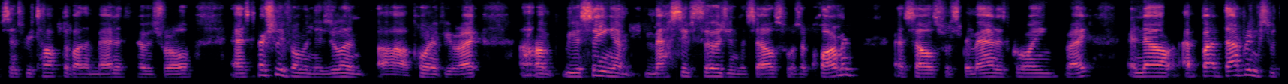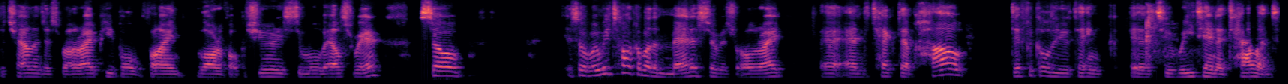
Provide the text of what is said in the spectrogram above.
since we talked about the managed service role, especially from a New Zealand uh, point of view, right? Um, we are seeing a massive surge in the Salesforce requirement as Salesforce demand is growing, right? And now, uh, but that brings with the challenge as well, right? People find a lot of opportunities to move elsewhere. So, so when we talk about the managed service role, right, and tech debt, how difficult do you think uh, to retain a talent,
